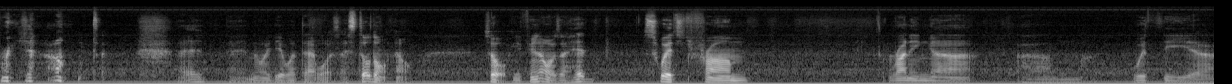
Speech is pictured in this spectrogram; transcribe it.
right out. I had, I had no idea what that was. I still don't know. So, if you notice, I had switched from running uh, um, with the uh,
